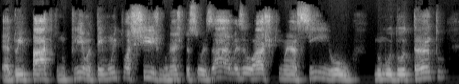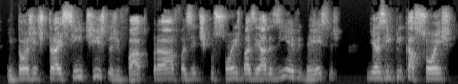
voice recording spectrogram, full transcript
é, do impacto no clima, tem muito achismo, né? As pessoas, ah, mas eu acho que não é assim, ou não mudou tanto. Então, a gente traz cientistas, de fato, para fazer discussões baseadas em evidências e as implicações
